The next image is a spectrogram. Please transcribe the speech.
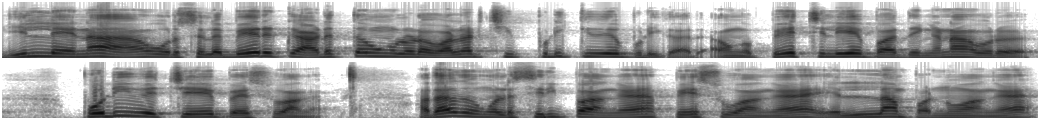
இல்லைன்னா ஒரு சில பேருக்கு அடுத்தவங்களோட வளர்ச்சி பிடிக்கவே பிடிக்காது. அவங்க பேச்சிலேயே பார்த்தீங்கன்னா ஒரு பொடி வச்சே பேசுவாங்க. அதாவது உங்கள்ட்ட சிரிப்பாங்க பேசுவாங்க எல்லாம் பண்ணுவாங்க.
